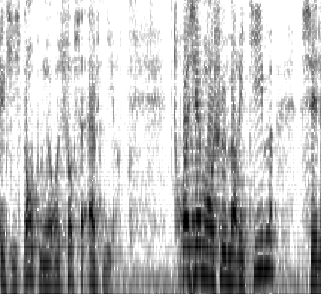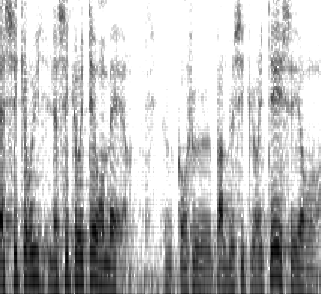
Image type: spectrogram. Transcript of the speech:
existantes ou nos ressources à venir. Troisième enjeu maritime, c'est la, sécurité en mer. Euh, quand je parle de sécurité, c'est en,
